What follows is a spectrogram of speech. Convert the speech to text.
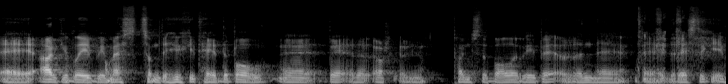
uh, arguably we missed somebody who could head the ball uh, better or, or you know, punch the ball away better than uh, uh, the rest of the game.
